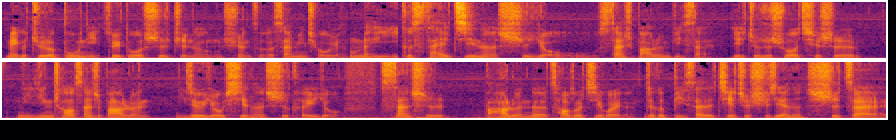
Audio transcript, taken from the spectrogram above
每个俱乐部你最多是只能选择三名球员。每一个赛季呢是有三十八轮比赛，也就是说，其实你英超三十八轮，你这个游戏呢是可以有三十八轮的操作机会的。这个比赛的截止时间呢是在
